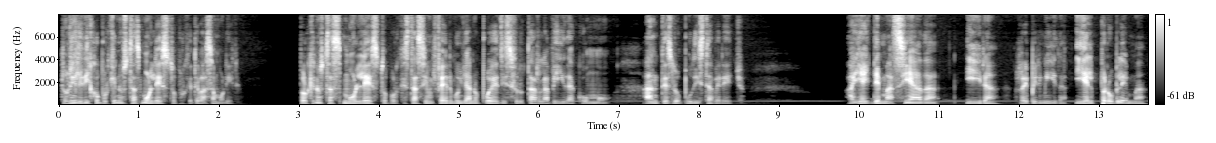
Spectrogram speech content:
Tony le dijo, ¿por qué no estás molesto porque te vas a morir? ¿Por qué no estás molesto porque estás enfermo y ya no puedes disfrutar la vida como antes lo pudiste haber hecho? Ahí hay demasiada ira reprimida y el problema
